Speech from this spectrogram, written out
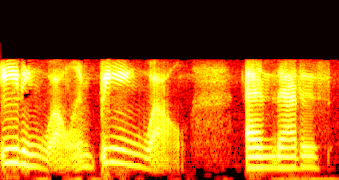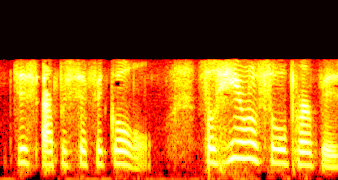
eating well and being well. And that is just our Pacific goal. So here on Soul Purpose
